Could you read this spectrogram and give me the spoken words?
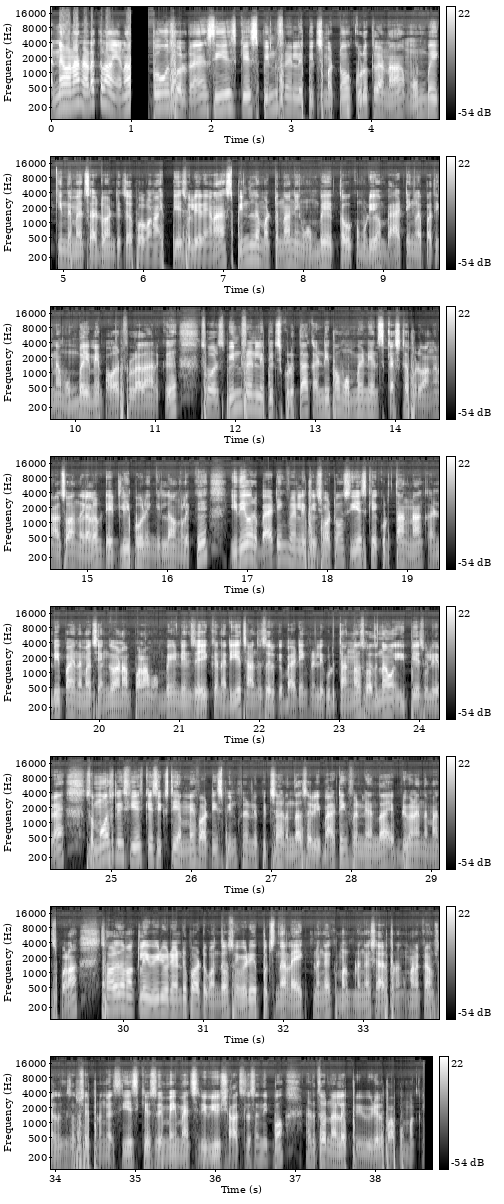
என்ன வேணால் நடக்கலாம். ஏன்னா இப்போவும் சொல்கிறேன் சிஎஸ்கே ஸ்பின் ஃப்ரெண்ட்லி பிச் மட்டும் கொடுக்கலனா மும்பைக்கு இந்த மேட்ச் அட்வான்டேஜாக போகும். நான் இப்பயே சொல்லிடுறேன். ஏன்னா ஸ்பின்னில் மட்டும்தான் நீங்கள் மும்பையை தவிர்க்க முடியும். பேட்டிங்கில் பார்த்தீங்கன்னா மும்பையுமே பவர்ஃபுல்லாக தான் இருக்குது ஸோ ஒரு ஸ்பின் ஃப்ரெண்ட்லி பிச் கொடுத்தா கண்டிப்பாக மும்பை இந்தியன்ஸ் கஷ்டப்படுவாங்க. ஆல்சோ அந்த அளவுக்கு டெட்லி போலிங் இல்லை அவங்களுக்கு. இதே ஒரு பேட்டிங் ஃப்ரெண்ட்லி பிச் மட்டும் சிஎஸ்கே கொடுத்தாங்கன்னா கண்டிப்பாக இந்த மேட்ச் எங்கே வேணால் போகலாம் மும்பை இந்தியன்ஸ் ஜெயிக்க நிறைய சான்சஸ் இருக்குது பேட்டிங் ஃப்ரெண்ட்லி கொடுத்தாங்கன்னா ஸோ அதனால் இப்பயே சொல்லிடுறேன். So mostly CSK sixty MI forty spin friendly பிச்சாக இருந்தால் சரி. பேட்டிங் ஃப்ரெண்ட்லியாக இருந்தால் எப்படி வேணால் இந்த மேட்ச் போகலாம் ஸோ அதாவது மக்களே. வீடியோ ரெண்டு பாட்டுக்கு வந்தோம் ஸோ வீடியோ பிடிச்சிருந்தா லைக் பண்ணுங்கள் கமெண்ட் பண்ணுங்கள் ஷேர் பண்ணுங்கள் மறக்காம சேனலுக்கு சப்ஸ்கிரைப் பண்ணுங்கள் சிஎஸ்கே எம்ஐ மேட்ச் ரிவ்யூ ஷார்ட்ஸில் சந்திப்போம். அடுத்த ஒரு நல்ல ப்ரீ வீடியோவில் பார்ப்போம் மக்கள்.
